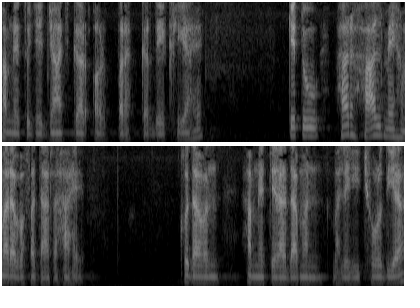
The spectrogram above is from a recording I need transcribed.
ہم نے تجھے جانچ کر اور پرکھ کر دیکھ لیا ہے کہ تو ہر حال میں ہمارا وفادار رہا ہے۔ خداون ہم نے تیرا دامن بھلے ہی چھوڑ دیا،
